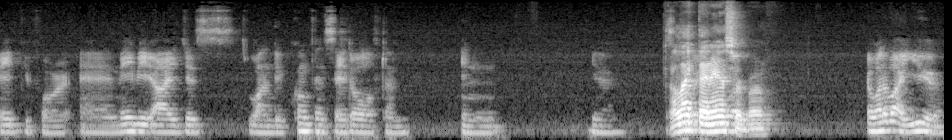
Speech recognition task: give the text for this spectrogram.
made before, and maybe I just want to compensate all of them. In you know. I like that answer, What- bro. and What about you?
